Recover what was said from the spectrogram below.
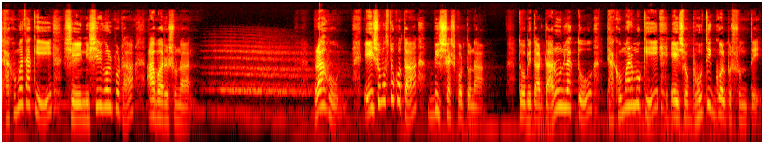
ঠাকুমা তাকে সেই নিশির গল্পটা আবারও শোনান। রাহুল এই সমস্ত কথা বিশ্বাস করতো না। তবে তার দারুণ লাগতো ঠাকুমার মুখে এইসব ভৌতিক গল্প শুনতে।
